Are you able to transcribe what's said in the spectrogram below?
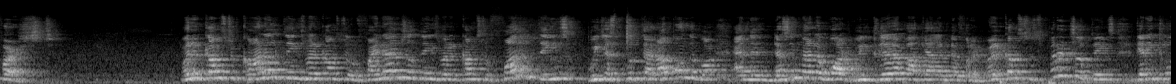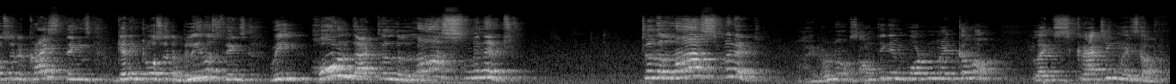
first. When it comes to carnal things, when it comes to financial things, when it comes to fun things, we just put that up on the board and then doesn't matter what, we'll clear up our calendar for it. When it comes to spiritual things, getting closer to Christ things, getting closer to believers things, we hold that till the last minute. Till the last minute. I don't know, something important might come up, like scratching myself.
